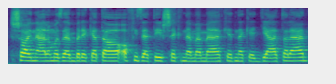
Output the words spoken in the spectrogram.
sajnálom az embereket, a, a fizetések nem emelkednek egyáltalán,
